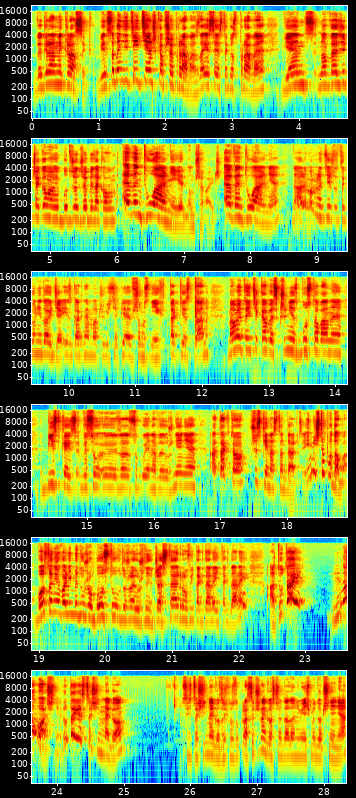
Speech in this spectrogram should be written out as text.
Wygrany klasyk, więc to będzie dzisiaj ciężka przeprawa, zdaję sobie z tego sprawę, więc no w razie czego mamy budżet, żeby takową ewentualnie jedną przewalić, ewentualnie, no ale mam nadzieję, że do tego nie dojdzie i zgarniamy oczywiście pierwszą z nich, taki jest plan. Mamy tutaj ciekawe skrzynie, zboostowany Beast Case y, zasługuje na wyróżnienie, a tak to wszystkie na standardzie. I mi się to podoba, bo ostatnio walimy dużo boostów, dużo różnych jesterów i tak dalej, i tak dalej, a tutaj, no właśnie, tutaj jest coś innego sensie coś innego, coś po prostu klasycznego, z czym dawno nie mieliśmy do czynienia.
